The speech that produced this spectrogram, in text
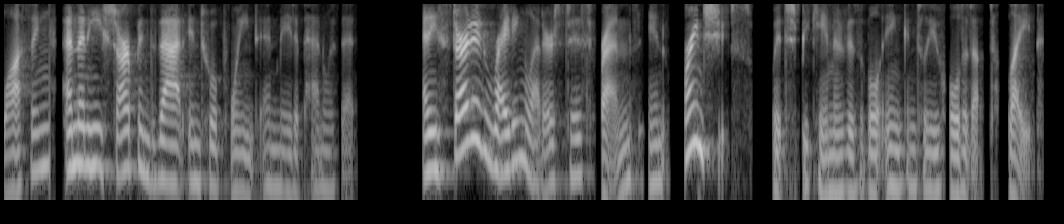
flossing. And then he sharpened that into a point and made a pen with it. And he started writing letters to his friends in orange juice, which became invisible ink until you hold it up to light.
